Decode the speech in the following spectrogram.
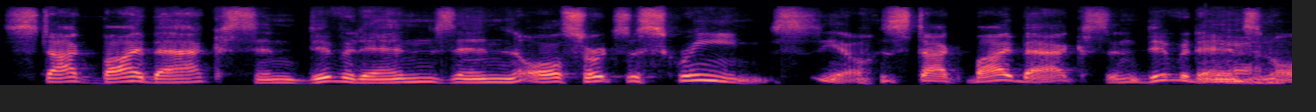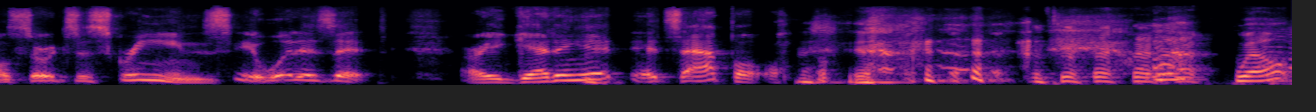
stock buybacks and dividends and all sorts of screens, you know, stock buybacks and dividends yeah. and all sorts of screens. What is it? Are you getting it? It's Apple. well,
